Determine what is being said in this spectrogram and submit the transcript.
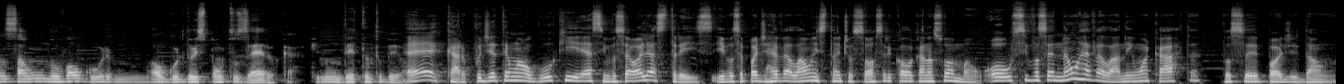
lançar um novo Algur, um Algur 2.0, cara, que não dê tanto B.O. É, cara, podia ter um Algur que é assim, você olha as três e você pode revelar um instante ou sorcery e colocar na sua mão. Ou se você não revelar nenhuma carta, você pode dar um,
